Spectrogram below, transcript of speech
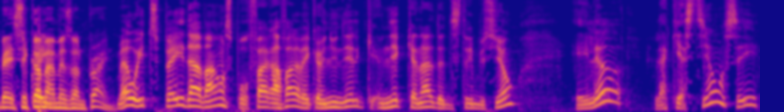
Ben, c'est comme payes- Amazon Prime. ben oui, tu payes d'avance pour faire affaire avec un unique, unique canal de distribution. Et là, la question, c'est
